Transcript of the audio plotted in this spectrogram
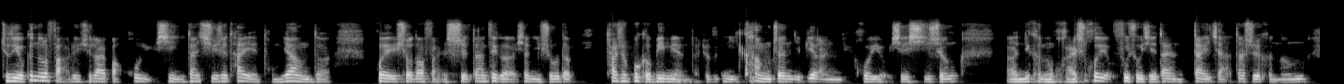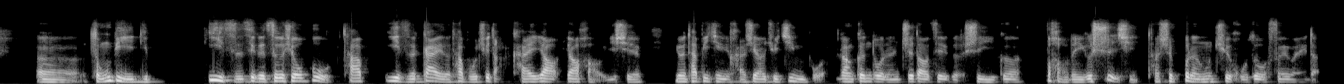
就是有更多的法律去来保护女性，但其实它也同样的会受到反噬。但这个像你说的，它是不可避免的，就是你抗争，你必然你会有一些牺牲，呃，你可能还是会有付出一些代代价，但是可能，呃，总比你一直这个遮羞布，它一直盖着，它不去打开要要好一些，因为它毕竟还是要去进步，让更多人知道这个是一个不好的一个事情，它是不能去胡作非为的。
